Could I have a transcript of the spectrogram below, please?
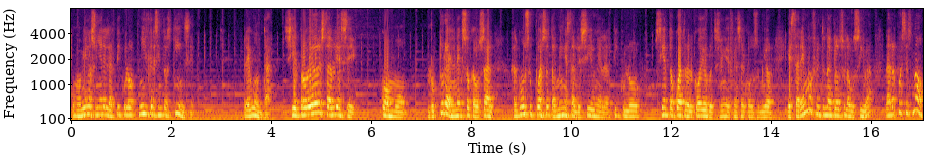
como bien lo señala el artículo 1315. Pregunta, si el proveedor establece como ruptura del nexo causal algún supuesto también establecido en el artículo 104 del Código de Protección y Defensa del Consumidor, ¿estaremos frente a una cláusula abusiva? La respuesta es no,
